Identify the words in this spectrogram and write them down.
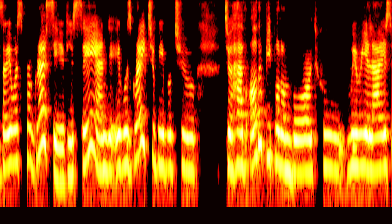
So it was progressive, you see, and it was great to be able to to have other people on board who we realize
